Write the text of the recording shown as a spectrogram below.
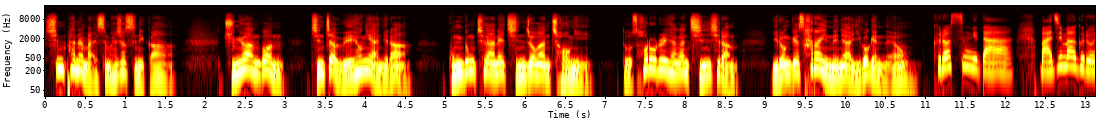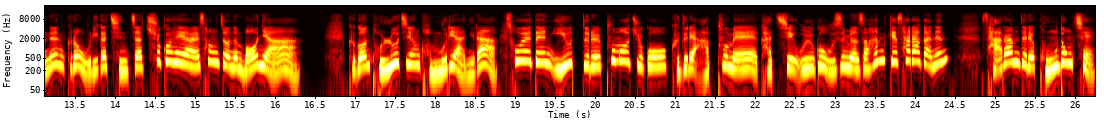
심판을 말씀하셨으니까 중요한 건 진짜 외형이 아니라 공동체 안에 진정한 정의 또 서로를 향한 진실함 이런 게 살아있느냐 이거겠네요. 그렇습니다. 마지막으로는 그럼 우리가 진짜 추구해야 할 성전은 뭐냐? 그건 돌로 지은 건물이 아니라 소외된 이웃들을 품어주고 그들의 아픔에 같이 울고 웃으면서 함께 살아가는 사람들의 공동체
